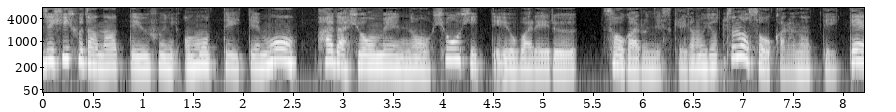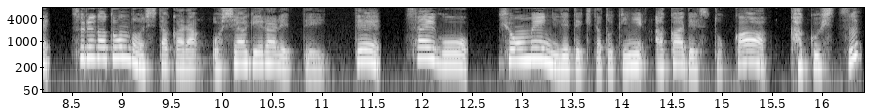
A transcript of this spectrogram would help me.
じ皮膚だなっていうふうに思っていても、肌表面の表皮って呼ばれる層があるんですけれども、4つの層からなっていて、それがどんどん下から押し上げられていって、最後、表面に出てきた時に赤ですとか、角質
